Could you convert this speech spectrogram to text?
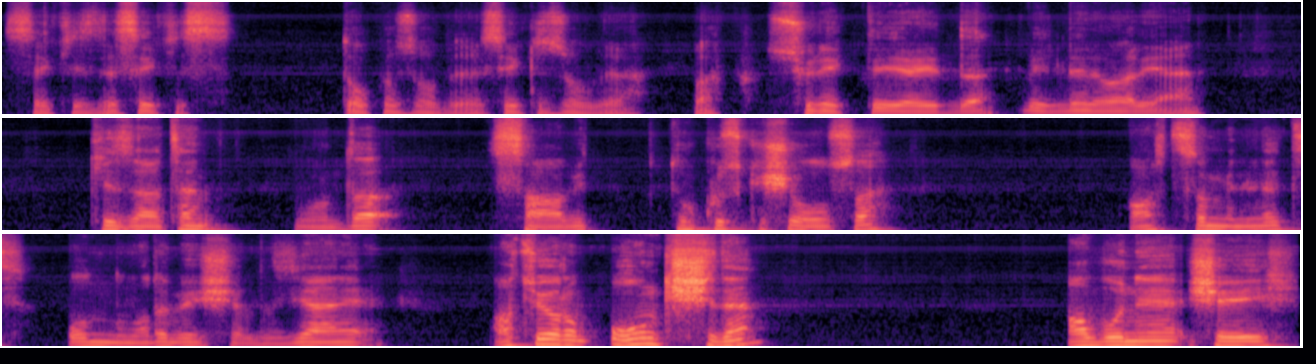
Sekizde sekiz. Dokuz oluyor. Sekiz oluyor. Bak sürekli yayında birileri var yani. Ki zaten burada sabit 9 kişi olsa artsa millet 10 numara 5 yıldız. Yani atıyorum 10 kişiden abone şey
